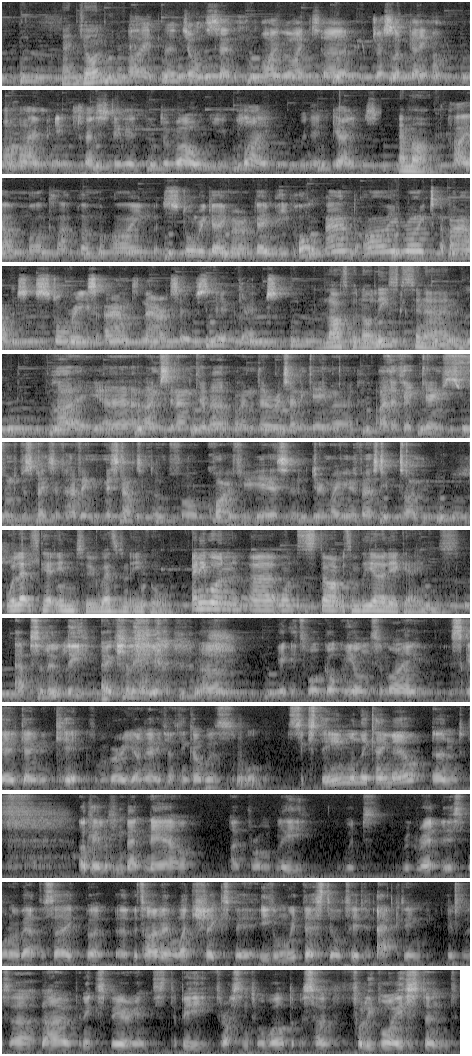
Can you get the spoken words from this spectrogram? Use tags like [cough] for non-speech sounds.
And John, Hi, uh, John Seven. I write uh, Dress Up Gamer. I am interested in the role you play within games. and Mark. Hi, I'm Mark Clapham. I'm Story Gamer and Game People, and I write about stories and narratives in games. Last but not least, Sinan. Hi, uh, I'm Sinan Kubba. I'm the returning gamer. I look at games from the perspective of having missed out on them for quite a few years uh, during my university time. Well, let's get into Resident Evil. Anyone uh, want to start with some of the earlier games? Absolutely, actually. [laughs] um, it, it's what got me onto my Scared Gaming kick from a very young age. I think I was, what, 16 when they came out? And, okay, looking back now, I probably would regret this, what I'm about to say, but at the time they were like Shakespeare, even with their stilted acting. It was uh, an eye opening experience to be thrust into a world that was so fully voiced and,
